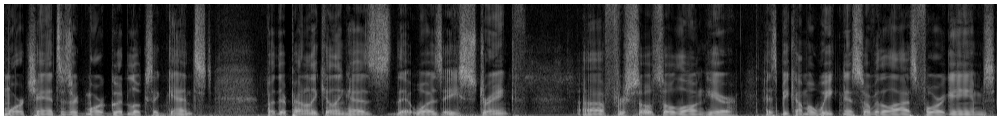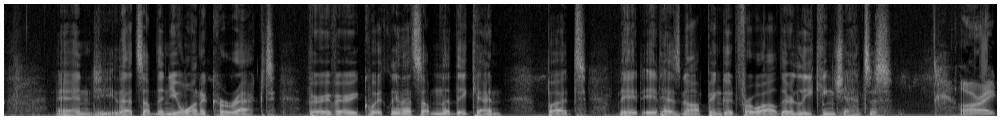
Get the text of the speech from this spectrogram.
more chances or more good looks against. But their penalty killing has that was a strength uh, for so so long here has become a weakness over the last four games. And that's something you want to correct very, very quickly. And that's something that they can but it, it has not been good for a while. They're leaking chances. All right,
